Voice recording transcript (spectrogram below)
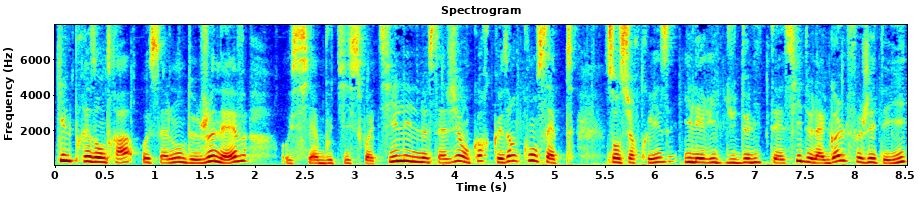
qu'il présentera au salon de Genève. Aussi abouti soit-il, il ne s'agit encore que d'un concept. Sans surprise, il hérite du 2 litres TSI de la Golf GTI,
